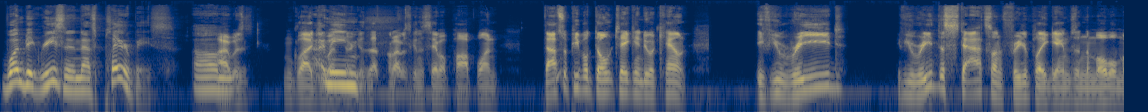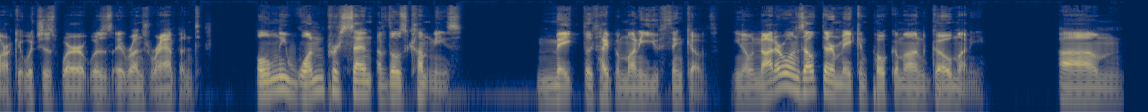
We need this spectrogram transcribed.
one big reason, and that's player base. Um, i was i'm glad you I went there because that's what i was going to say about pop one. That's what people don't take into account. If you read if you read the stats on free to play games in the mobile market which is where it was it runs rampant only 1% of those companies make the type of money you think of. You know not everyone's out there making pokemon go money. Um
